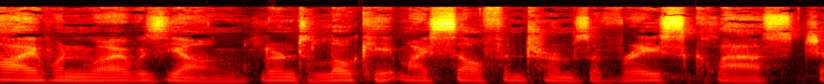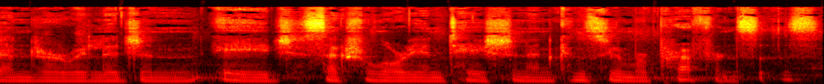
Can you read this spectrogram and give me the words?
I, when I was young, learned to locate myself in terms of race, class, gender, religion, age, sexual orientation, and consumer preferences.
